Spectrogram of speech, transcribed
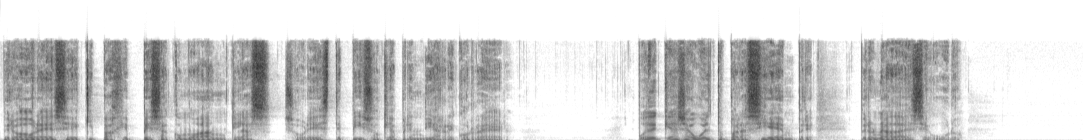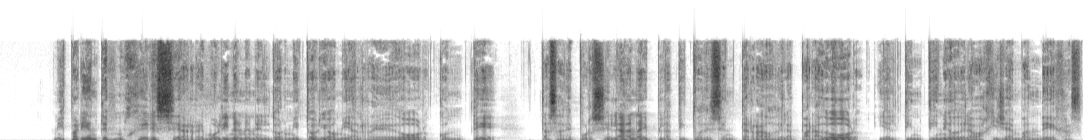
Pero ahora ese equipaje pesa como anclas sobre este piso que aprendí a recorrer. Puede que haya vuelto para siempre, pero nada es seguro. Mis parientes mujeres se arremolinan en el dormitorio a mi alrededor con té, tazas de porcelana y platitos desenterrados del aparador y el tintineo de la vajilla en bandejas.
